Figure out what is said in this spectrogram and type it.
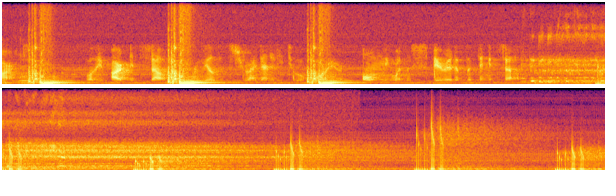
art. While the art itself reveals its true identity to a warrior only when the spirit of the thing itself Yep, yep.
